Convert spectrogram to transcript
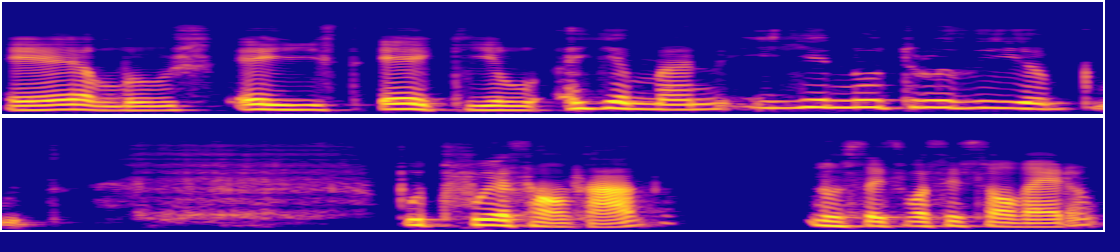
é a luz, é isto, é aquilo. Ai, mano, e no outro dia, puto. Puto, fui assaltado. Não sei se vocês souberam.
